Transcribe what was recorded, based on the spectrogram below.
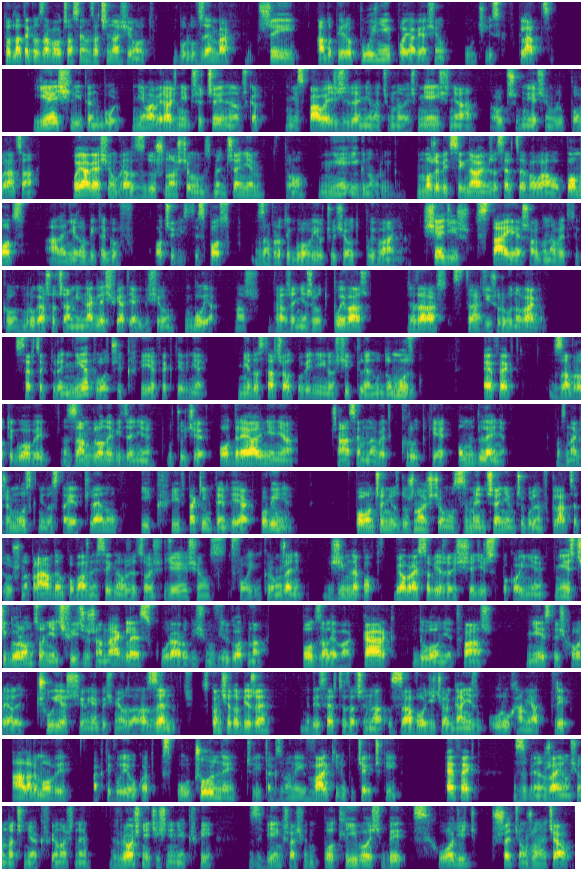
To dlatego zawał czasem zaczyna się od bólu w zębach lub szyi, a dopiero później pojawia się ucisk w klatce. Jeśli ten ból nie ma wyraźnej przyczyny, przykład nie spałeś źle, nie naciągnąłeś mięśnia, a utrzymuje się lub powraca, pojawia się wraz z dusznością lub zmęczeniem, to nie ignoruj go. Może być sygnałem, że serce woła o pomoc, ale nie robi tego w oczywisty sposób. Zawroty głowy i uczucie odpływania. Siedzisz, wstajesz albo nawet tylko mrugasz oczami i nagle świat jakby się buja. Masz wrażenie, że odpływasz, że zaraz stracisz równowagę. Serce, które nie tłoczy krwi efektywnie, nie dostarcza odpowiedniej ilości tlenu do mózgu. Efekt zawroty głowy, zamglone widzenie, uczucie odrealnienia, czasem nawet krótkie omdlenia. To znak, że mózg nie dostaje tlenu i krwi w takim tempie, jak powinien. W połączeniu z dusznością, zmęczeniem czy bólem w klatce to już naprawdę poważny sygnał, że coś dzieje się z Twoim krążeniem. Zimne poty. Wyobraź sobie, że siedzisz spokojnie, nie jest Ci gorąco, nie ćwiczysz, a nagle skóra robi się wilgotna, pot zalewa kark, dłonie, twarz. Nie jesteś chory, ale czujesz się, jakbyś miał zaraz zemdleć. Skąd się to bierze? Gdy serce zaczyna zawodzić, organizm uruchamia tryb alarmowy, aktywuje układ współczulny, czyli tak zwanej walki lub ucieczki. Efekt zwężają się naczynia krwionośne, rośnie ciśnienie krwi, zwiększa się potliwość, by schłodzić przeciążone ciało.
